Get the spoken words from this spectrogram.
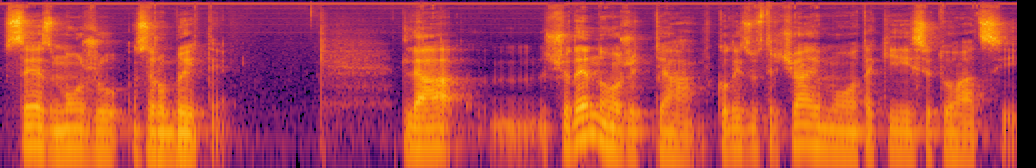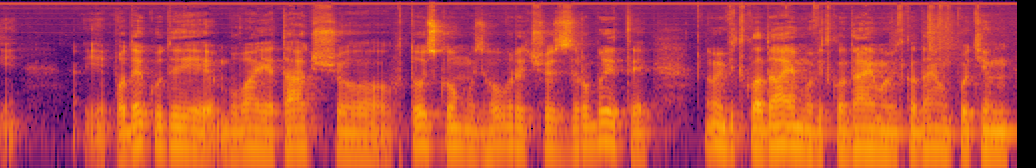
все зможу зробити. Для щоденного життя, коли зустрічаємо такі ситуації, і подекуди буває так, що хтось комусь говорить щось зробити, ну, ми відкладаємо, відкладаємо, відкладаємо, потім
